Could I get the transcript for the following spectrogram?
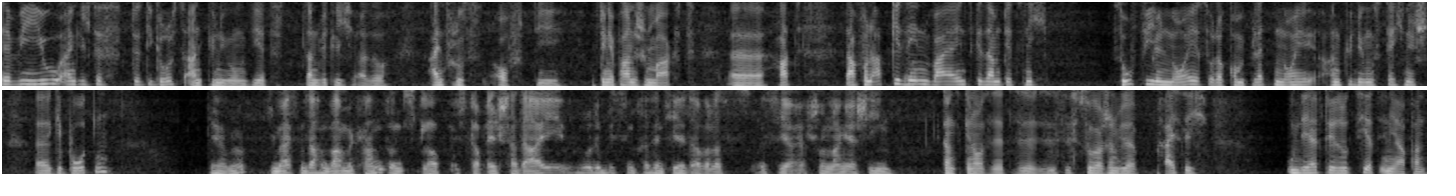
der Wii U eigentlich das, das die größte Ankündigung, die jetzt dann wirklich also Einfluss auf, die, auf den japanischen Markt äh, hat. Davon abgesehen war ja insgesamt jetzt nicht so viel Neues oder komplett neu ankündigungstechnisch äh, geboten. Ja, ne? Die meisten Sachen waren bekannt und ich glaube, ich glaube, El Shaddai wurde ein bisschen präsentiert, aber das ist ja schon lange erschienen. Ganz genau, es ist- sogar schon wieder preislich um die Hälfte reduziert in Japan.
